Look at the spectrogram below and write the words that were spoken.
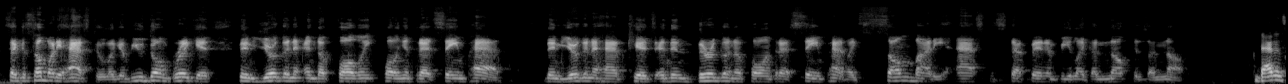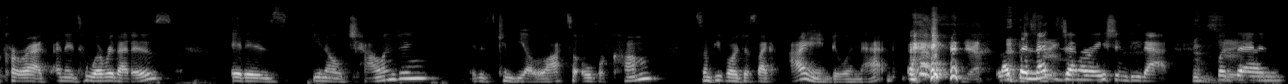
It's like somebody has to, like, if you don't break it, then you're going to end up falling, falling into that same path. Then you're going to have kids and then they're going to fall into that same path. Like somebody has to step in and be like, enough is enough. That is correct. And it's whoever that is, it is, you know, challenging it is, can be a lot to overcome. Some people are just like, I ain't doing that. Yeah, Let the next true. generation do that. but true. then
